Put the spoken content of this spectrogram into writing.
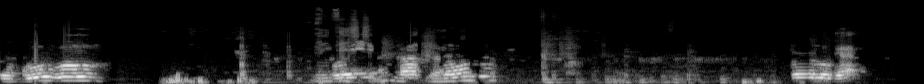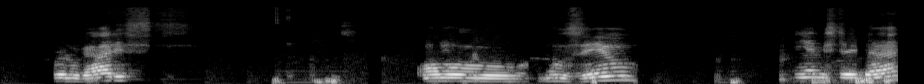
do Google foi passando por, lugar, por lugares como museu em Amsterdã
